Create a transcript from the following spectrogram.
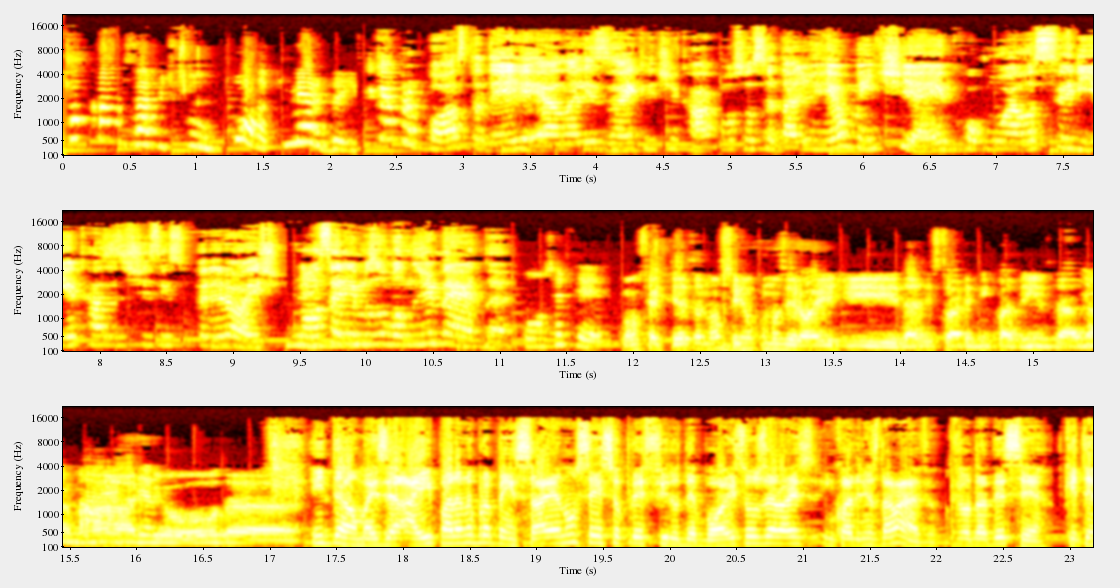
Chocado, sabe? Tipo, porra, que merda isso. Porque a proposta dele é analisar e criticar como a sociedade realmente é e como ela seria caso existissem super-heróis. Nós seríamos um bando de merda. Com certeza. Com certeza não seriam como os heróis de, das histórias em quadrinhos da, da Marvel. Marvel ou da. Então, mas aí parando pra pensar, eu não sei se eu prefiro The Boys ou os heróis em quadrinhos da Marvel. Ou da DC. Porque tem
